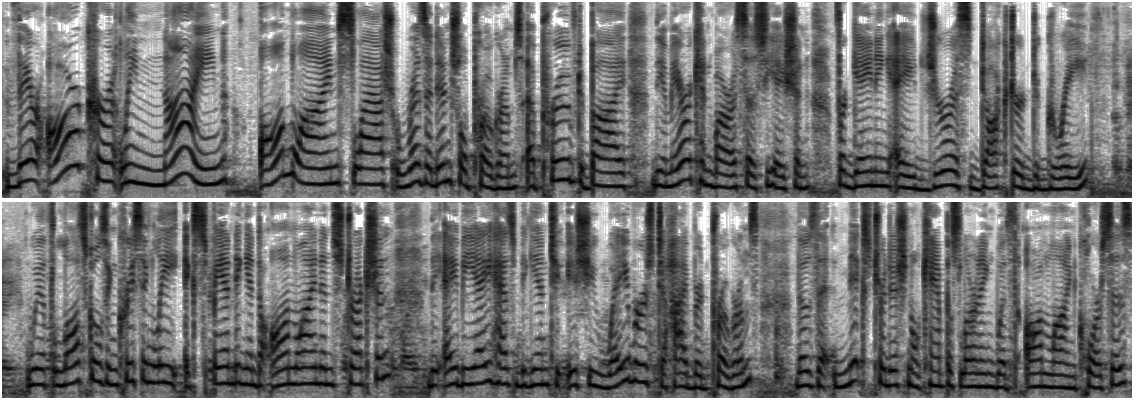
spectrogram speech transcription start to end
there are currently nine online slash residential programs approved by the American Bar Association for gaining a Juris Doctor degree. Okay. With law schools increasingly expanding into online instruction, the ABA has begun to issue waivers to hybrid programs, those that mix traditional campus learning with online courses,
